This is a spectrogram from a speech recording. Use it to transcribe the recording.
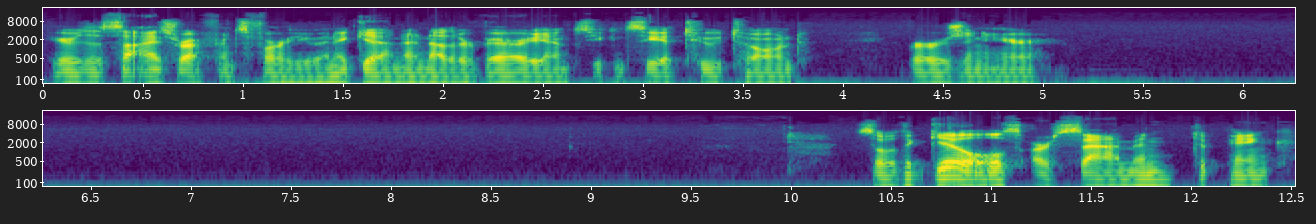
Here's a size reference for you, and again, another variance. You can see a two-toned version here. So the gills are salmon to pink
